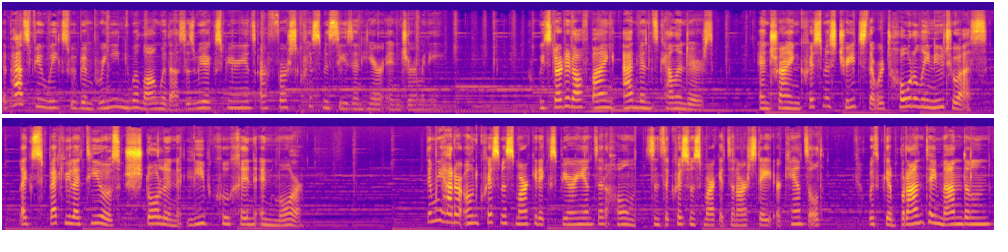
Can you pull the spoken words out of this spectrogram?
The past few weeks, we've been bringing you along with us as we experience our first Christmas season here in Germany. We started off buying Advent calendars and trying Christmas treats that were totally new to us, like Spekulatius, Stollen, Liebkuchen, and more. Then we had our own Christmas market experience at home since the Christmas markets in our state are cancelled, with gebrannte Mandeln,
